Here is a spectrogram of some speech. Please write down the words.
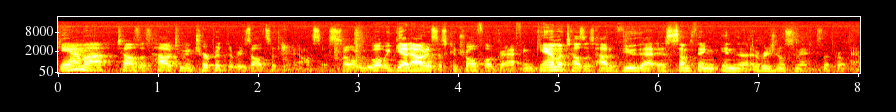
Gamma tells us how to interpret the results of the analysis. So what we get out is this control flow graph, and gamma tells us how to view that as something in the original semantics of the program.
